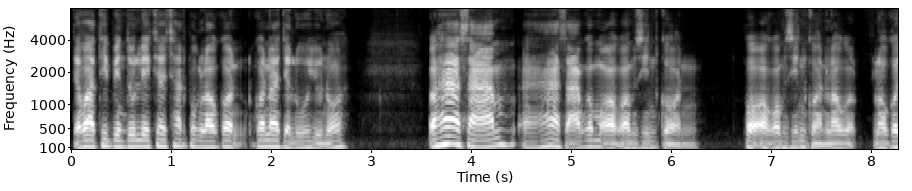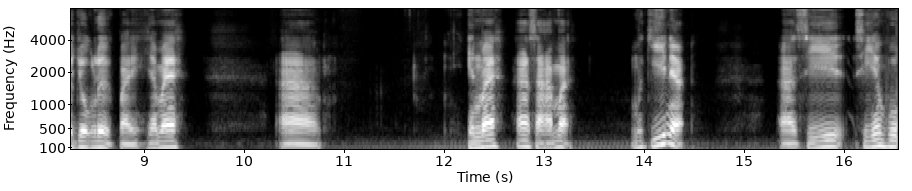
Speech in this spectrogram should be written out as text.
แต่ว่าที่เป็นตัวเลขชัดๆพวกเราก็ก็น่าจะรู้อยู่เนาะ ก็ห้าสามอ่าห้าสามก็มาออกออมสินก่อน พอออกออมสินก่อนเราเราก็ยกเลิกไปใช่ไหมอ่า เห็นไหมห้าสามอะ เมื่อกี้เนี่ยอ่าสีสีชมพู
